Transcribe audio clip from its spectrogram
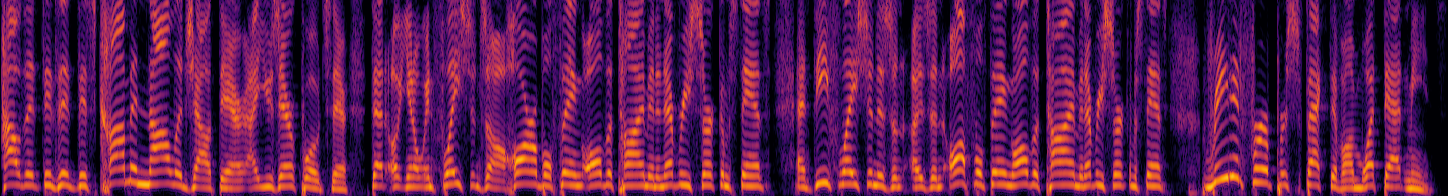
how that the, the, this common knowledge out there, I use air quotes there, that, uh, you know, inflation's a horrible thing all the time and in every circumstance, and deflation is an, is an awful thing all the time in every circumstance. Read it for a perspective on what that means.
